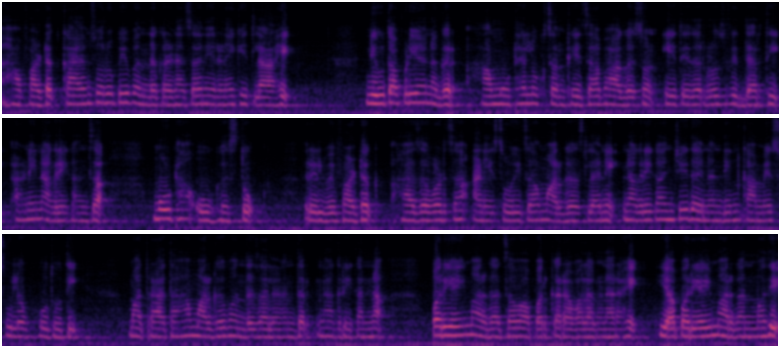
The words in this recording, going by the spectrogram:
हा फाटक कायमस्वरूपी बंद करण्याचा निर्णय घेतला आहे. न्यू तापडिया नगर हा मोठ्या लोकसंख्येचा भाग असून येथे दररोज विद्यार्थी आणि नागरिकांचा मोठा ओघ असतो. रेल्वे फाटक हा जवळचा आणि सोयीचा मार्ग असल्याने नागरिकांची दैनंदिन कामे सुलभ होत होती. मात्र आता हा मार्ग बंद झाल्यानंतर नागरिकांना पर्यायी मार्गाचा वापर करावा लागणार आहे. या पर्यायी मार्गांमध्ये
